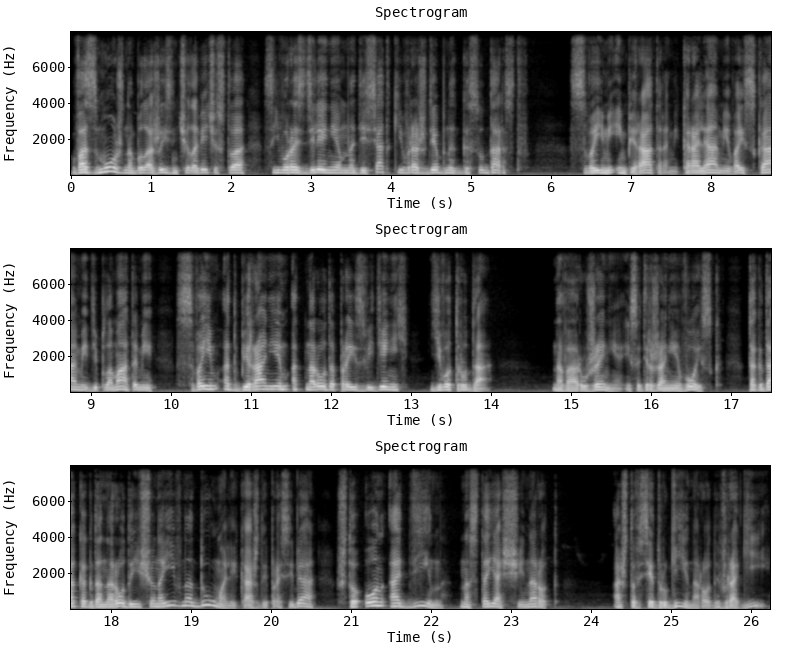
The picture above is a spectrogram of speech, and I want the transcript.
Возможно была жизнь человечества с его разделением на десятки враждебных государств, своими императорами, королями, войсками, дипломатами, своим отбиранием от народа произведений его труда, на вооружение и содержание войск, тогда, когда народы еще наивно думали, каждый про себя, что он один настоящий народ, а что все другие народы — враги,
